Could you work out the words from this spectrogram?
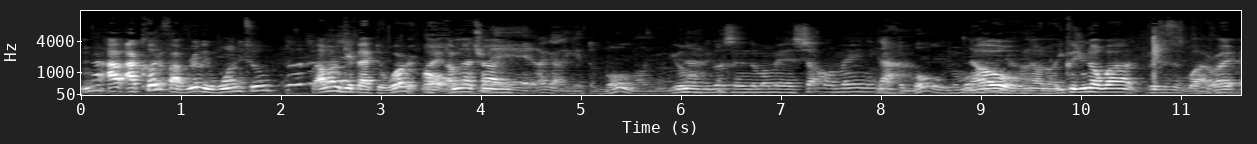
Nah, I, I could if I really wanted to. But I want to get back to work. Like I'm not trying. Man, I gotta get the bull on you. You don't be listening to my man Charlamagne. They got Nah. the bull. No, more. No, no, no. Because you know why? Because this is why, right?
